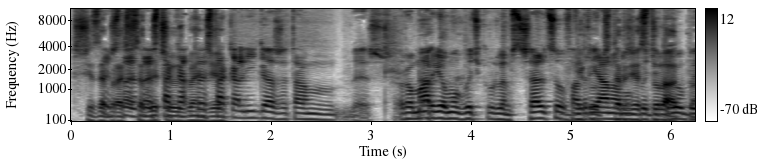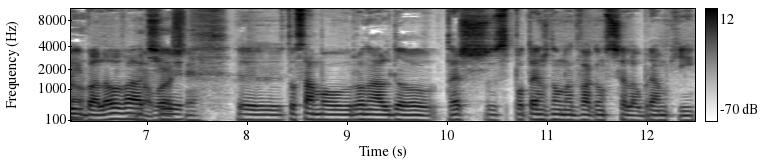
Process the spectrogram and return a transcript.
Czy się no. Wiesz, zebrać to, to, sobie, już taka, to jest będzie... taka liga, że tam, wiesz, Romario mógł być królem strzelców, Adriano mógł być 40 lat, gruby no. i balować. No właśnie. Y, To samo Ronaldo też z potężną nadwagą strzelał bramki.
